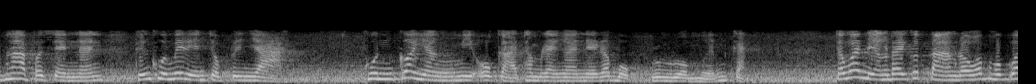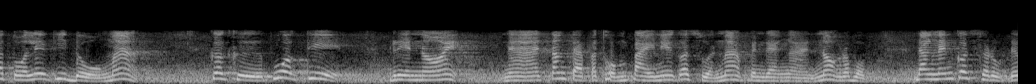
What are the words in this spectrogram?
65เปอร์เซ็นนั้น ถึงคุณไม่เรียนจบปริญญา คุณก็ยังมีโอกาสทำรายงานในระบบรวมๆเหมือนกัน แต่ว่าอย่างไรก็ตามเราก็พบว่าตัวเลขที่โด่งมาก ก็คือพวกที่เรียนน้อย นะฮะตั้งแต่ประถมไปเนี่ยก็ส่วนมากเป็นแรงงานนอกระบบ ดังนั้นก็สรุปได้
